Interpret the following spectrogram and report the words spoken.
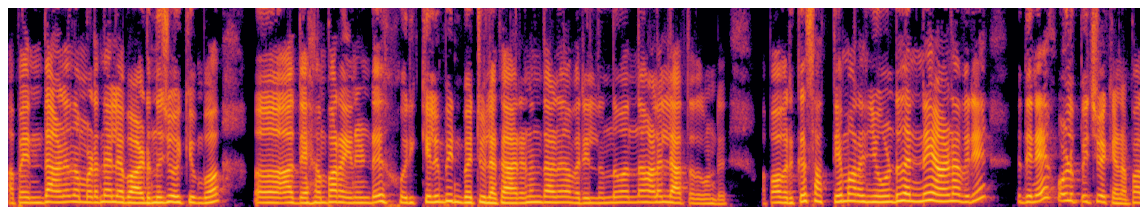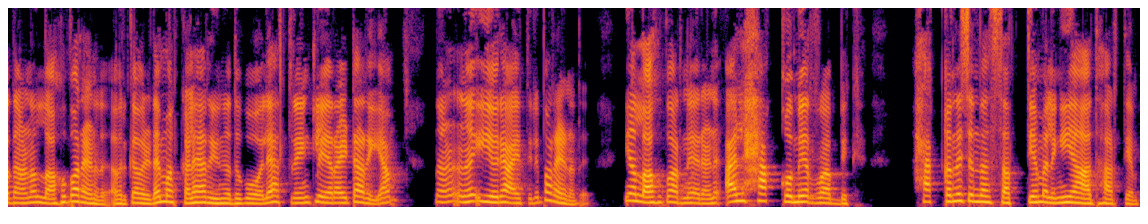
അപ്പൊ എന്താണ് നമ്മുടെ നിലപാടെന്ന് ചോദിക്കുമ്പോൾ അദ്ദേഹം പറയുന്നുണ്ട് ഒരിക്കലും പിൻപറ്റൂല. കാരണം എന്താണ്? അവരിൽ നിന്ന് വന്ന ആളല്ലാത്തത് കൊണ്ട്. അപ്പൊ അവർക്ക് സത്യം അറിഞ്ഞുകൊണ്ട് തന്നെയാണ് അവർ ഇതിനെ ഒളിപ്പിച്ചു വെക്കണം അപ്പൊ അതാണ് അള്ളാഹു പറയണത്. അവർക്ക് അവരുടെ മക്കളെ അറിയുന്നത് പോലെ അത്രയും ക്ലിയർ ആയിട്ട് അറിയാം എന്നാണ് ഈ ഒരു ആയത്തിൽ പറയണത്. ഈ അള്ളാഹു പറഞ്ഞു തരാണ് അൽ ഹക്കുമിർ റബ്ബിക്. ഹക്ക് എന്ന് വെച്ചാൽ എന്താ സത്യം അല്ലെങ്കിൽ യാഥാർത്ഥ്യം.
